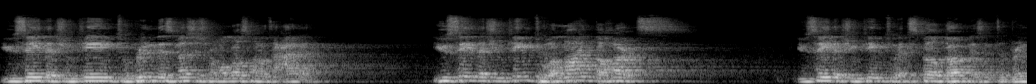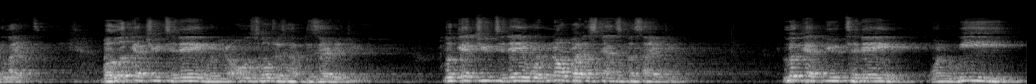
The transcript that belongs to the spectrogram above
You say that you came to bring this message from Allah subhanahu wa ta'ala. You say that you came to align the hearts. You say that you came to expel darkness and to bring light. But look at you today when your own soldiers have deserted you. Look at you today when nobody stands beside you. Look at you today when we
